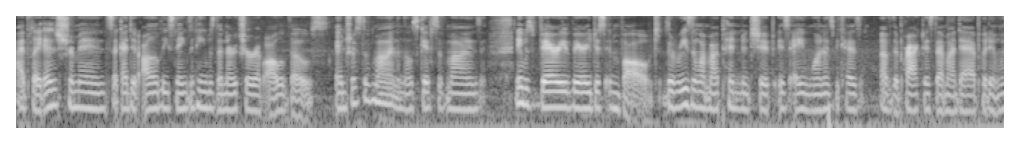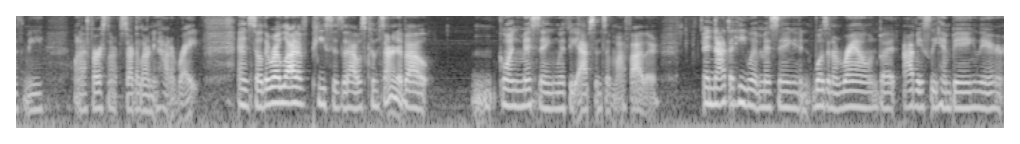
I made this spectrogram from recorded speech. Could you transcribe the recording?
I played instruments. Like I did all of these things, and he was the nurturer of all of those interests of mine and those gifts of mine. And he was very, very just involved. The reason why my penmanship is A1 is because of the practice that my dad put in with me when I first started learning how to write. And so there were a lot of pieces that I was concerned about going missing with the absence of my father. And not that he went missing and wasn't around, but obviously him being there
